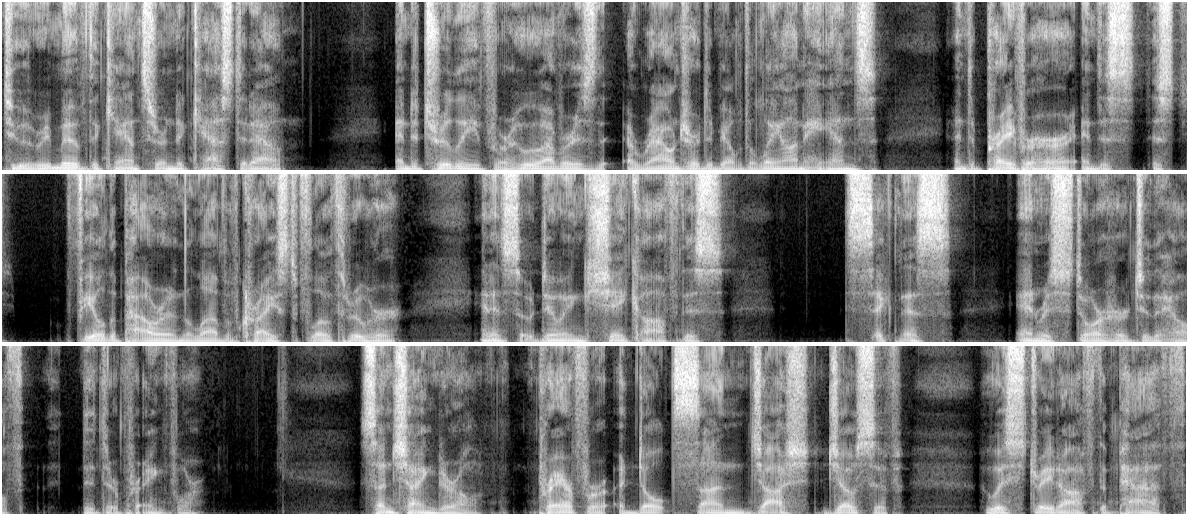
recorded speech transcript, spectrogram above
to remove the cancer and to cast it out, and to truly, for whoever is around her, to be able to lay on hands and to pray for her and just, just feel the power and the love of Christ flow through her. And in so doing, shake off this sickness and restore her to the health that they're praying for. Sunshine Girl, prayer for adult son Josh Joseph, who has strayed off the path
